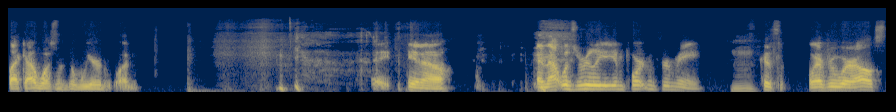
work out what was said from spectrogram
like I wasn't the weird one. You know, and that was really important for me Mm. because everywhere else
